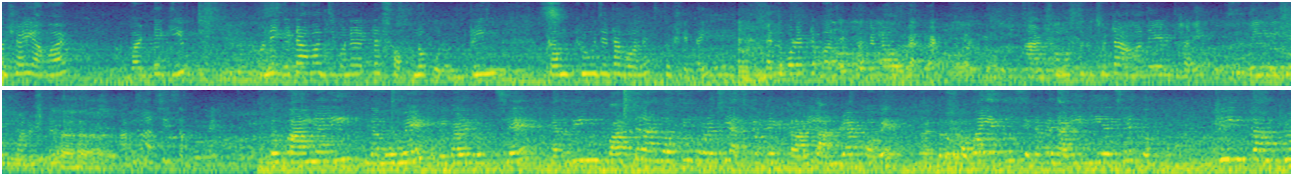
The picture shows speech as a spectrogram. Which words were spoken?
মশাই আমার বার্থডে গিফট মানে এটা আমার জীবনের একটা স্বপ্ন পূরণ ড্রিম কাম ট্রু যেটা বলে তো সেটাই। এত বড় একটা বাজেট থাকাটাও ব্যাপার। আর সমস্ত কিছুটা আমাদের ঘাড়ে এই যে মানুষটা। আমিও আছি সাপোর্টে তো ফাইনালি দ্য মোমেন্ট এবারে হচ্ছে এতদিন পার্সেল আনবক্সিং করেছি আজকে আমাদের গাড়ি আনর্যাপ হবে। তো সবাই একদম সেটাপে দাঁড়িয়ে গিয়েছে তো ড্রিম কাম ট্রু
